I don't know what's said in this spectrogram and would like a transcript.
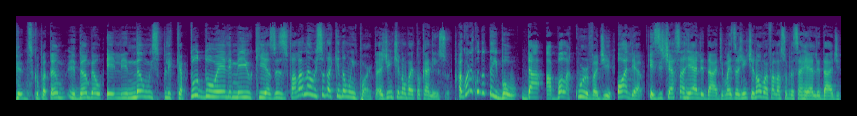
e, desculpa, e Dumbbell, ele não explica tudo, ele meio que às vezes fala, não, isso daqui não importa, a gente não vai tocar nisso. Agora, quando o Table dá a bola curva de, olha, existe essa realidade, mas a gente não vai falar sobre essa realidade,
